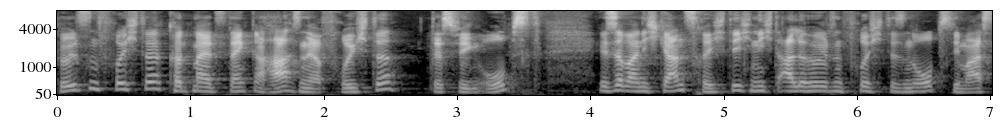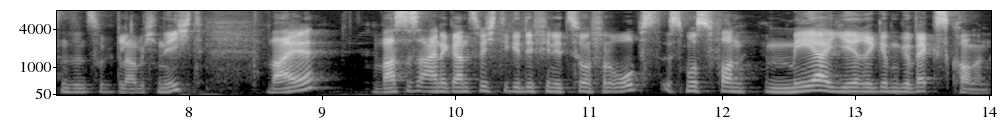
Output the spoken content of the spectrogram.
Hülsenfrüchte könnte man jetzt denken, aha, sind ja Früchte, deswegen Obst. Ist aber nicht ganz richtig. Nicht alle Hülsenfrüchte sind Obst, die meisten sind so, glaube ich, nicht. Weil, was ist eine ganz wichtige Definition von Obst? Es muss von mehrjährigem Gewächs kommen.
